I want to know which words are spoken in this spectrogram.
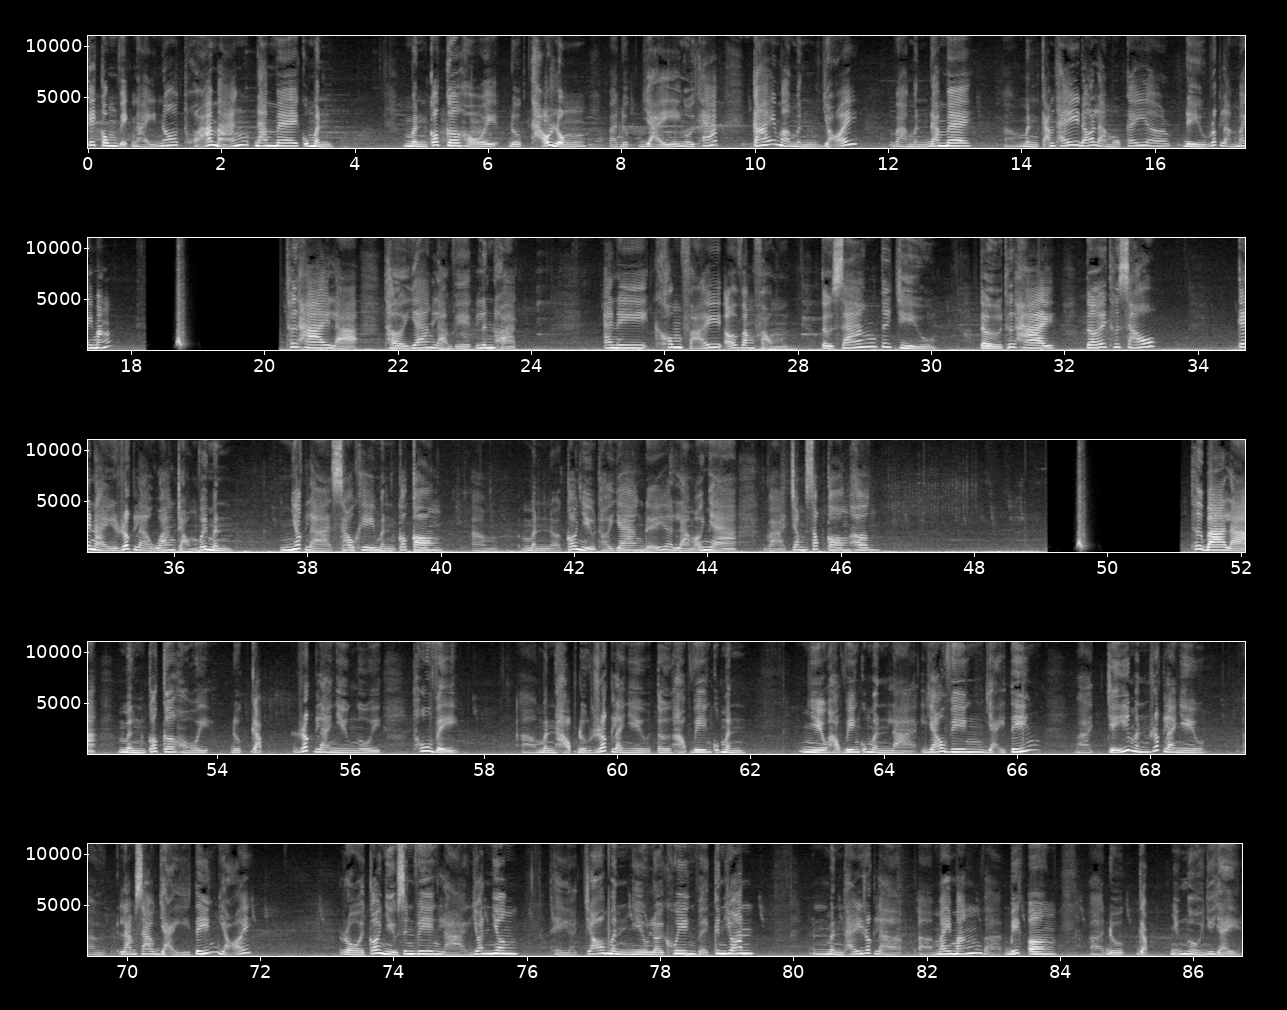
cái công việc này nó thỏa mãn đam mê của mình. Mình có cơ hội được thảo luận và được dạy người khác cái mà mình giỏi và mình đam mê. À, mình cảm thấy đó là một cái ờ, điều rất là may mắn. Thứ hai là thời gian làm việc linh hoạt. Annie không phải ở văn phòng từ sáng tới chiều từ thứ hai tới thứ sáu. Cái này rất là quan trọng với mình nhất là sau khi mình có con à, mình có nhiều thời gian để làm ở nhà và chăm sóc con hơn. Thứ ba là mình có cơ hội được gặp rất là nhiều người thú vị à, mình học được rất là nhiều từ học viên của mình. Nhiều học viên của mình là giáo viên dạy tiếng và chỉ mình rất là nhiều. À, làm sao dạy tiếng giỏi? Rồi có nhiều sinh viên là doanh nhân thì cho mình nhiều lời khuyên về kinh doanh. Mình thấy rất là à, may mắn và biết ơn à, được gặp những người như vậy.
